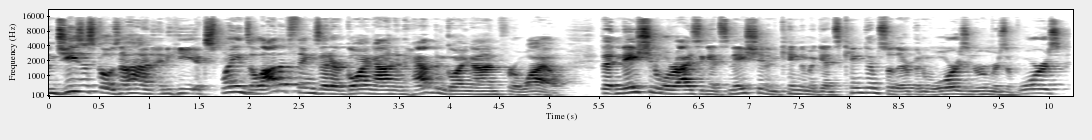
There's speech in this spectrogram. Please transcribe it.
And Jesus goes on and he explains a lot of things that are going on and have been going on for a while. That nation will rise against nation and kingdom against kingdom. So there have been wars and rumors of wars.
